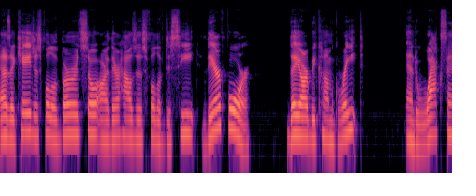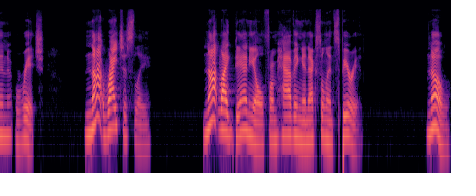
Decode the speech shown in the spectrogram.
As a cage is full of birds, so are their houses full of deceit. Therefore, they are become great and waxen rich, not righteously, not like Daniel from having an excellent spirit. No,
